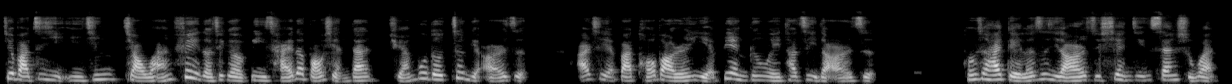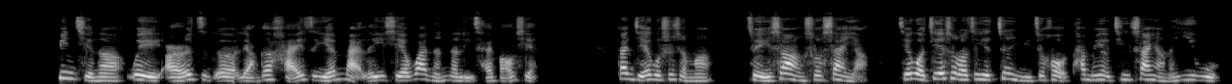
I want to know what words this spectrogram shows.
就把自己已经缴完费的这个理财的保险单全部都赠给儿子，而且把投保人也变更为他自己的儿子，同时还给了自己的儿子现金三十万，并且呢为儿子的两个孩子也买了一些万能的理财保险。但结果是什么？嘴上说赡养，结果接受了这些赠与之后，他没有尽赡养的义务。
